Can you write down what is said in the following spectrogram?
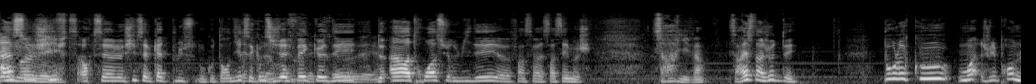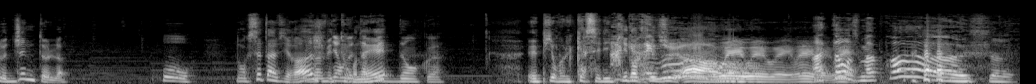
un seul shift, alors que le shift c'est le 4+. Donc autant dire, c'est comme si j'avais fait que des mauvais. de 1 à 3 sur 8 dés, euh, enfin ça, ça c'est moche. Ça arrive, hein. Ça reste un jeu de dés. Pour le coup, moi je vais prendre le Gentle. Oh, Donc c'est un virage, je vais venir me taper tourner, dedans quoi. et puis on va lui casser les pieds d'entrée de jeu. Ah ouais, ouais, ouais, ouais. Attends, ouais. je m'approche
